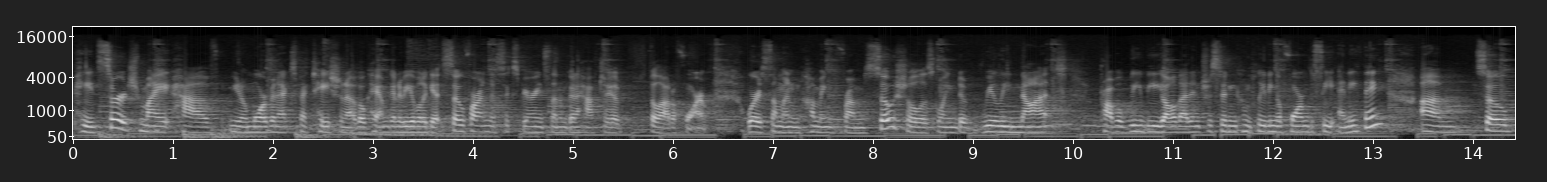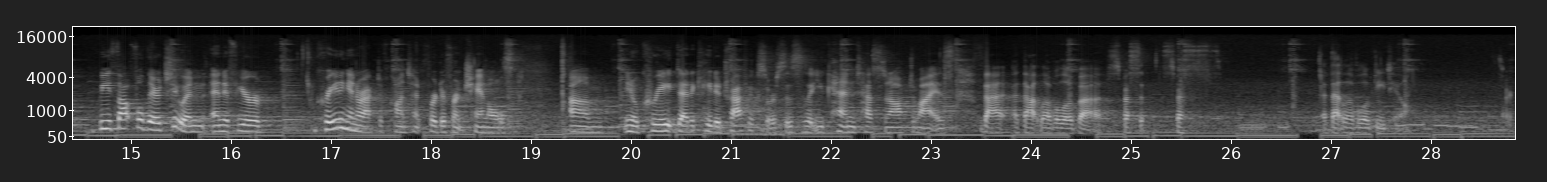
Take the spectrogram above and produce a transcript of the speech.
paid search might have you know more of an expectation of okay i'm going to be able to get so far in this experience then i'm going to have to fill out a form. Whereas someone coming from social is going to really not probably be all that interested in completing a form to see anything. Um, so be thoughtful there too. And, and if you're creating interactive content for different channels um, you know, create dedicated traffic sources so that you can test and optimize that at that level of uh, spec- at that level of detail. Sorry.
